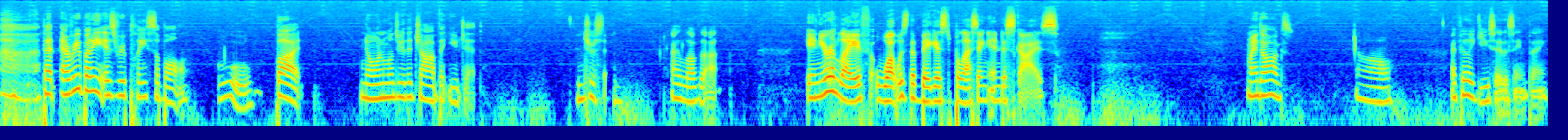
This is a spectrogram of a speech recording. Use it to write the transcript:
that everybody is replaceable, Ooh, but no one will do the job that you did. interesting. I love that. In your life, what was the biggest blessing in disguise? My dogs. Oh, I feel like you say the same thing.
